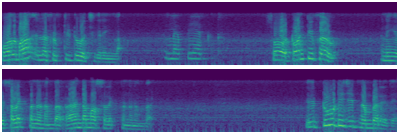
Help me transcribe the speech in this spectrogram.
போதுமா? இல்லை ஃபிஃப்டி டூ வச்சுக்கிறீங்களா? இல்லை இப்படியே இருக்கட்டும். ஸோ டுவெண்ட்டி ஃபைவ் நீங்கள் செலக்ட் பண்ண நம்பர் ரேண்டமாக செலக்ட் பண்ண நம்பர் இது டூ டிஜிட் நம்பர் இது.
